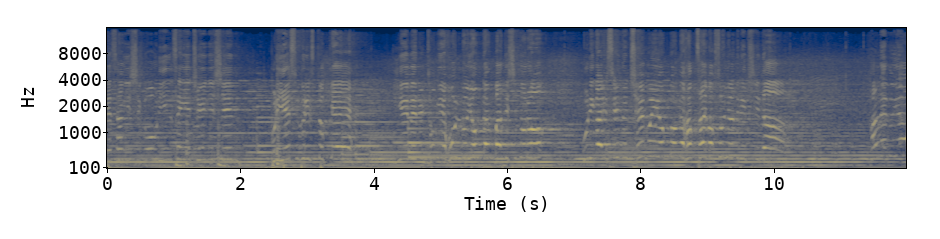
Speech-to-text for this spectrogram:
대상이시고 우리 인생의 주인이신 우리 예수 그리스도께 예배를 통해 홀로 영광 받으시도록 우리가 할 수 있는 최고의 영광과 감사의 박수 올려드립시다. 할렐루야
